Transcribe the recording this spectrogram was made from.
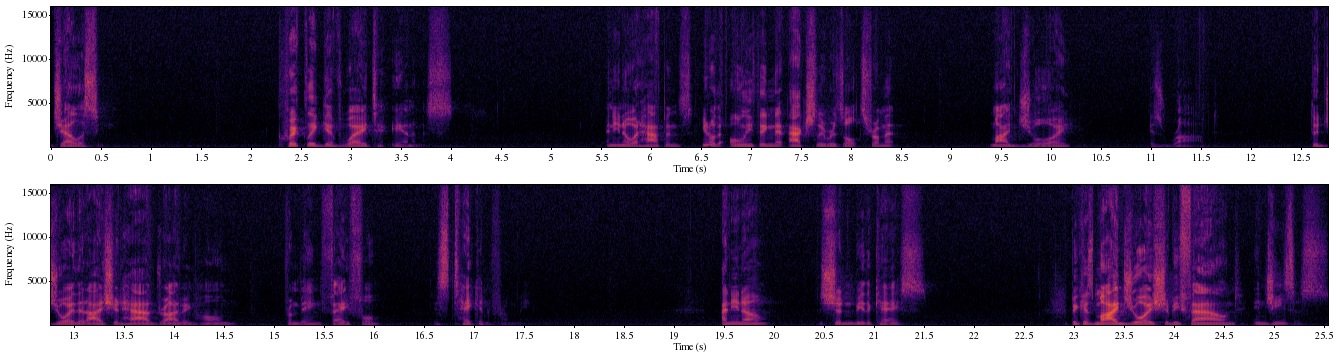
jealousy quickly give way to animus. And you know what happens? You know the only thing that actually results from it? My joy is robbed. The joy that I should have driving home from being faithful is taken from me. And you know, it shouldn't be the case. Because my joy should be found in Jesus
